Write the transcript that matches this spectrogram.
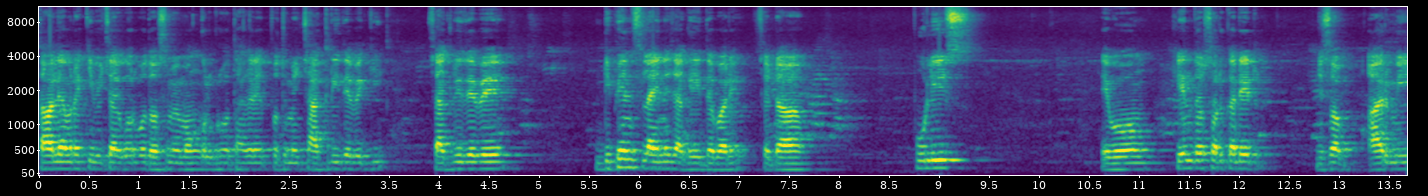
তাহলে আমরা কি বিচার করব? দশমে মঙ্গল গ্রহ থাকলে প্রথমে চাকরি দেবে কি? চাকরি দেবে ডিফেন্স লাইনে চাকরি দিতে পারে। সেটা পুলিশ এবং কেন্দ্র সরকারের যেসব আর্মি,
